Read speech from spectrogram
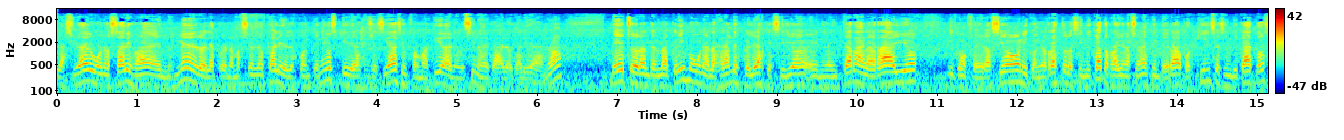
la ciudad de Buenos Aires va en desmedro de la programación local y de los contenidos y de las necesidades informativas de los vecinos de cada localidad. ¿no? De hecho, durante el macrismo, una de las grandes peleas que se dio en la interna de la radio y con Federación y con el resto de los sindicatos, Radio Nacional está integrada por 15 sindicatos,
